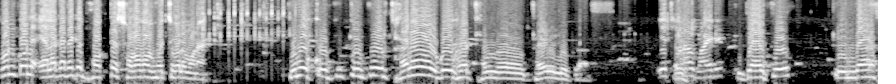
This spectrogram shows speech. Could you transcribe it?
কোন কোন এলাকা থেকে ভক্তের সমাগম হচ্ছে বলে মনে হয়? পুরো থানা আর গোঘাট থানা থানার লোক এছাড়াও বাইরে? জয়পুর ইন্দাস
